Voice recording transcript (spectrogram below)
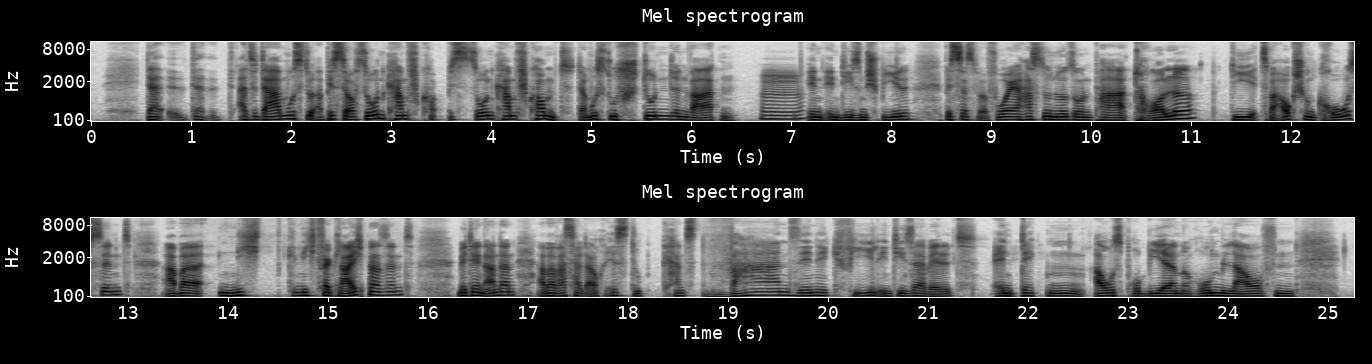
da, da, also da musst du, bis du auf so einen Kampf, bis so ein Kampf kommt, da musst du Stunden warten. Hm. In, in diesem Spiel. Bis das vorher hast du nur so ein paar Trolle, die zwar auch schon groß sind, aber nicht nicht vergleichbar sind mit den anderen. Aber was halt auch ist, du kannst wahnsinnig viel in dieser Welt entdecken, ausprobieren, rumlaufen,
